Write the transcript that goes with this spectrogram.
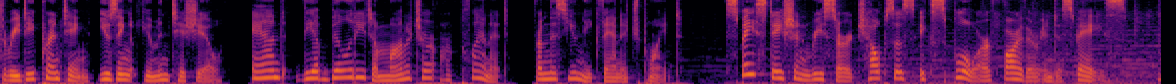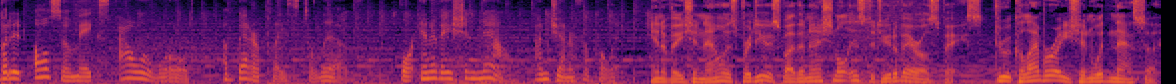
3D printing using human tissue. And the ability to monitor our planet from this unique vantage point. Space station research helps us explore farther into space, but it also makes our world a better place to live. For Innovation Now, I'm Jennifer Pulley. Innovation Now is produced by the National Institute of Aerospace through collaboration with NASA.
